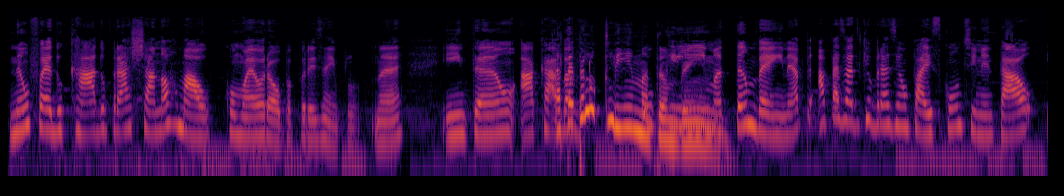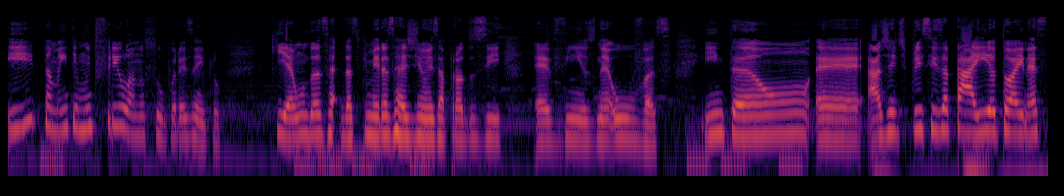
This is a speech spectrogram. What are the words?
não foi educado para achar normal, como a Europa, por exemplo, né? Então, acaba... Até pelo clima o também. clima também, né? Apesar de que o Brasil é um país continental e também tem muito frio lá no sul, por exemplo que é uma das, das primeiras regiões a produzir é, vinhos, né, uvas. Então, é, a gente precisa estar tá aí, eu estou aí nesse,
